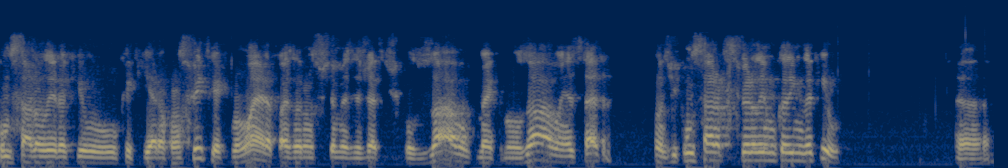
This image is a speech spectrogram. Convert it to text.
começar a ler aquilo, o que é que era o CrossFit, o que é que não era, quais eram os sistemas energéticos que eles usavam, como é que não usavam, etc. Pronto, e começar a perceber ali um bocadinho daquilo. Uh,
